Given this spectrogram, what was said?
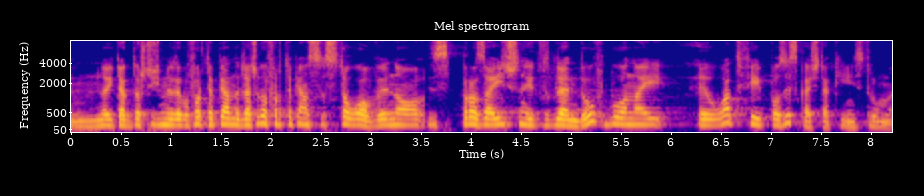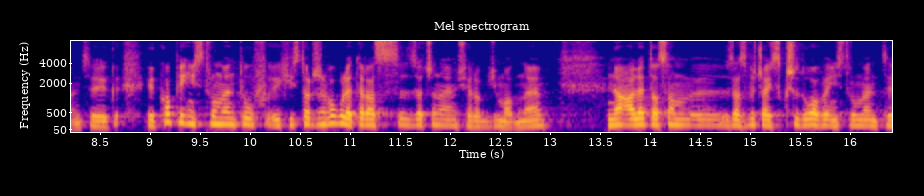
no i tak doszliśmy do tego fortepianu. Dlaczego fortepian stołowy? No z prozaicznych względów było naj łatwiej pozyskać taki instrument. Y, kopie instrumentów historycznych w ogóle teraz zaczynają się robić modne. No ale to są y, zazwyczaj skrzydłowe instrumenty,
